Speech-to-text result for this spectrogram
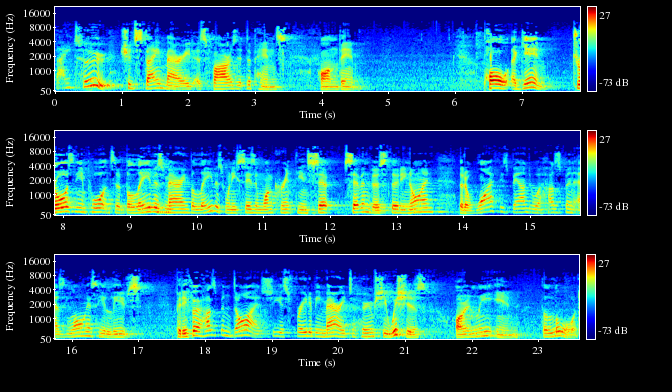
They too should stay married as far as it depends on them. Paul again draws the importance of believers marrying believers when he says in 1 Corinthians 7 verse 39 that a wife is bound to her husband as long as he lives. But if her husband dies, she is free to be married to whom she wishes, only in the Lord.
